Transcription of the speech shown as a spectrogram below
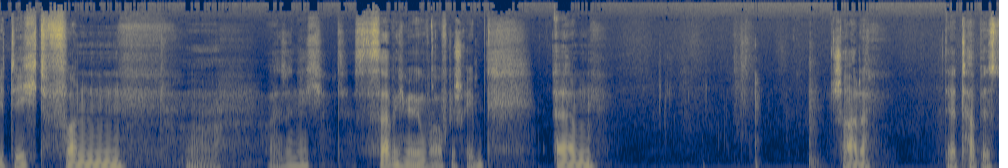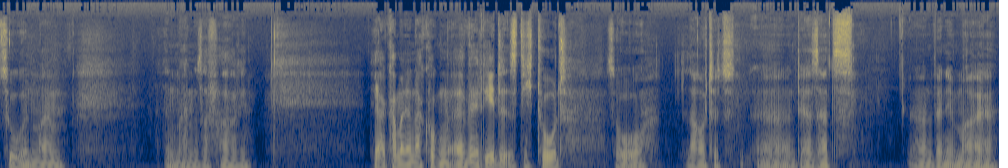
Gedicht von, oh, weiß ich nicht, das habe ich mir irgendwo aufgeschrieben. Ähm, schade. Der Tab ist zu in meinem, in meinem Safari. Ja, kann man ja nachgucken. Äh, wer redet, ist nicht tot. So lautet äh, der Satz. Und wenn ihr mal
